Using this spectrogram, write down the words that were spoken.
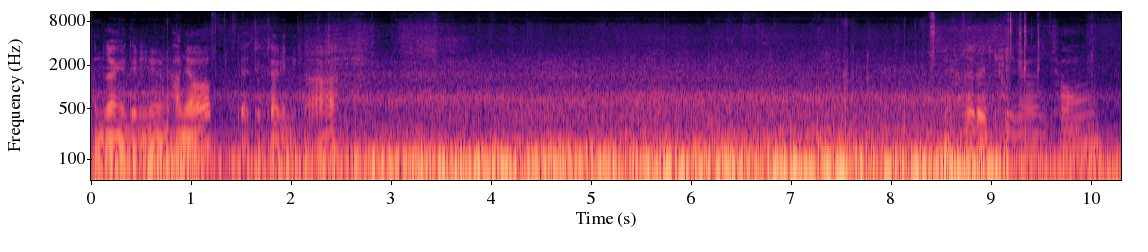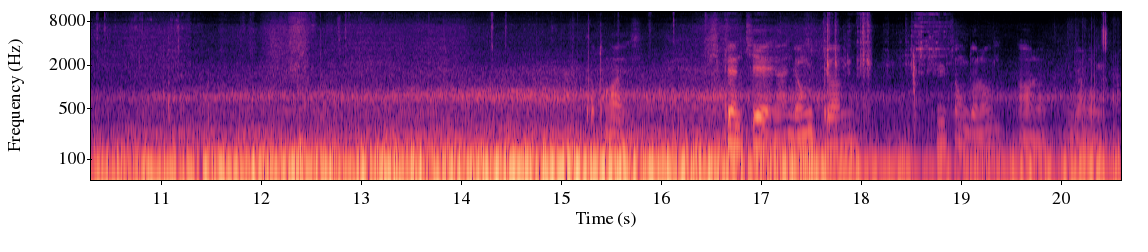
권장해드리는 한엽 4촉짜리입니다. 네, 하늘의 길이는 총 보통 한 10cm에 한 0.7 정도는 나오는 공자목입니다.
